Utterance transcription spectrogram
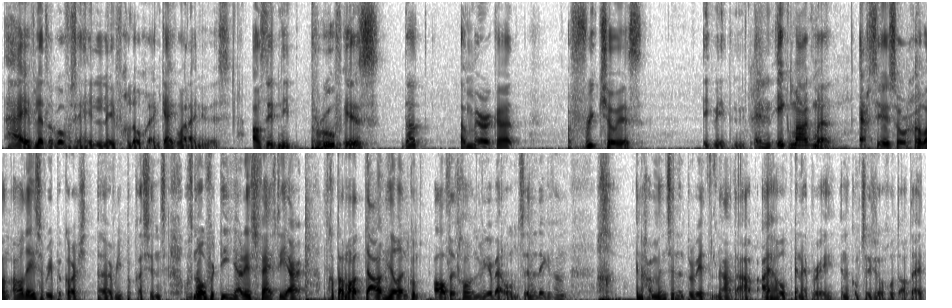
Hij heeft letterlijk over zijn hele leven gelogen. En kijk waar hij nu is. Als dit niet proof is dat America een freakshow is... Ik weet het niet. En ik maak me echt serieus zorgen. Want al deze eh, repercussions... Of het nou over 10 jaar is, 15 jaar... Het gaat allemaal downhill en het komt altijd gewoon weer bij ons. En dan denk je van... En dan gaan mensen het proberen na te apen. I hope and I pray. En dat komt sowieso goed altijd.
